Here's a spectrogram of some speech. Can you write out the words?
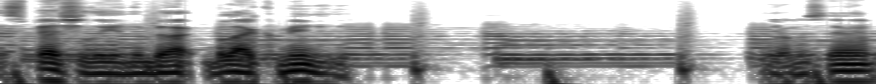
especially in the black, black community. You understand?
